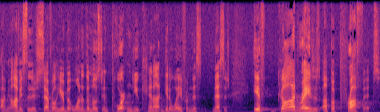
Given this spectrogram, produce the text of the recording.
I mean, obviously there's several here, but one of the most important, you cannot get away from this message. If God raises up a prophet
